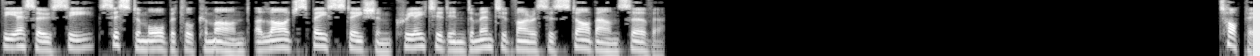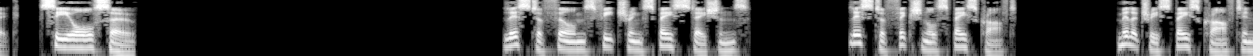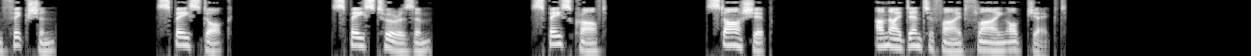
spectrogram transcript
The SOC System Orbital Command a large space station created in Demented Virus's Starbound server. See also List of films featuring space stations. List of fictional spacecraft. Military spacecraft in fiction. Space dock. Space tourism. Spacecraft. Starship. Unidentified flying object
